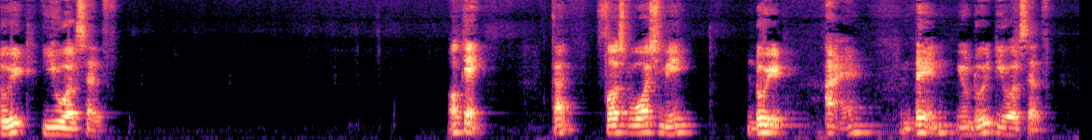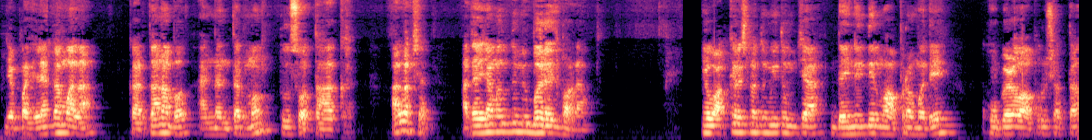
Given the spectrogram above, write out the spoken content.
do it yourself okay काय first watch me do it and then you do it yourself पहिल्यांदा मला करताना बघ आणि नंतर मग तू स्वतः कर. हा लक्षात? आता याच्यामध्ये तुम्ही बरेच बघा. हे वाक्यरचना तुम्ही तुमच्या दैनंदिन वापरामध्ये खूप वेळ वापरू शकता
